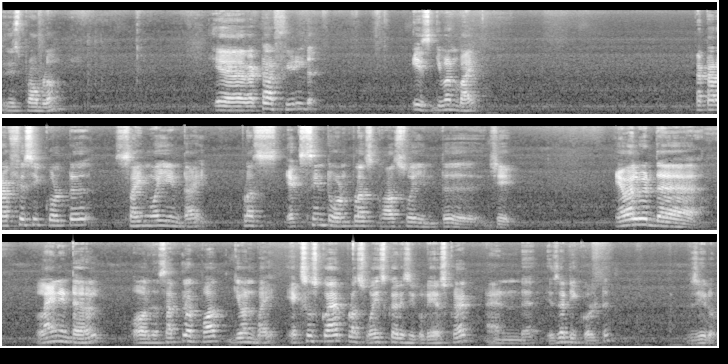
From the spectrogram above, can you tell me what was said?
this problem a vector field is given by vector f is equal to sin y into i plus x into 1 plus cos y into j. Evaluate the line integral or the circular path given by x square plus y square is equal to a square and z equal to 0.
